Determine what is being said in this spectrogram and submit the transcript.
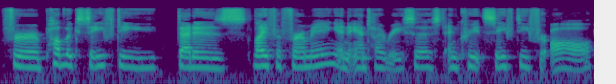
for public safety that is life affirming and anti racist and creates safety for all,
